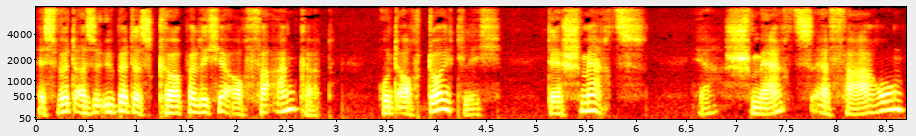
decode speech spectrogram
Es wird also über das Körperliche auch verankert und auch deutlich. Der Schmerz, ja, Schmerzerfahrung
